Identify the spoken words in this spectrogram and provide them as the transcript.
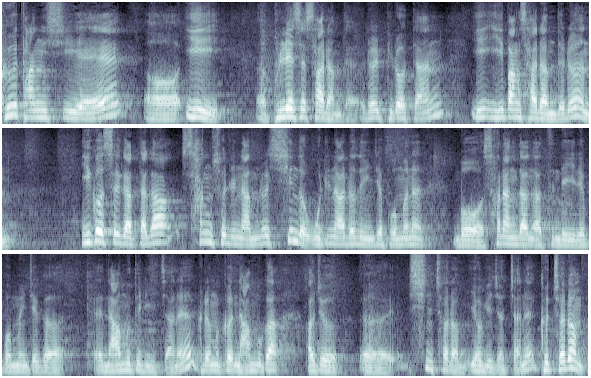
그 당시에 어, 이 블레셋 사람들을 비롯한 이 이방 사람들은 이것을 갖다가 상수리 나무를 신을 우리나라도 이제 보면은 뭐 선앙당 같은 데 이래 보면 이제 그 나무들이 있잖아요. 그러면 그 나무가 아주 어, 신처럼 여겨졌잖아요. 그처럼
